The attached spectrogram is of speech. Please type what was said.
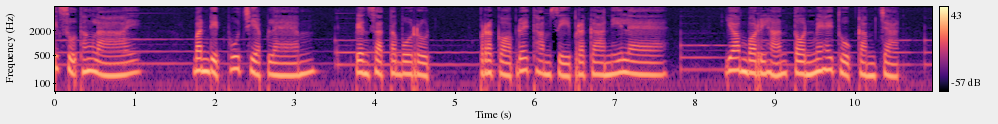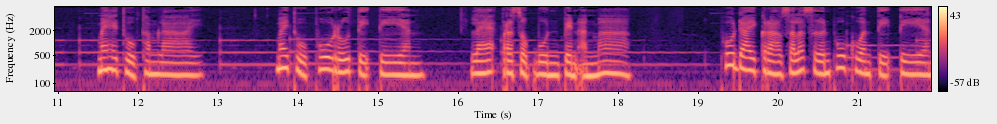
ภิกษุทั้งหลาย บัณฑิตผู้เฉียบแหลม เป็นสัตตบุรุษ ประกอบด้วยธรรมสี่ประการนี้แล ย่อมบริหารตนไม่ให้ถูกกำจัด ไม่ให้ถูกทำลาย ไม่ถูกผู้รู้ติเตียน และประสบบุญเป็นอันมาก ผู้ใดกล่าวสรรเสริญผู้ควรติเตียน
